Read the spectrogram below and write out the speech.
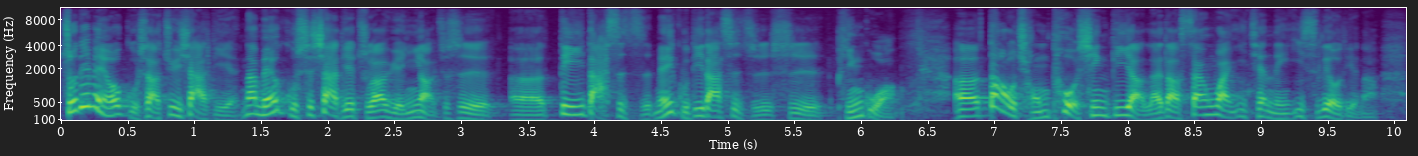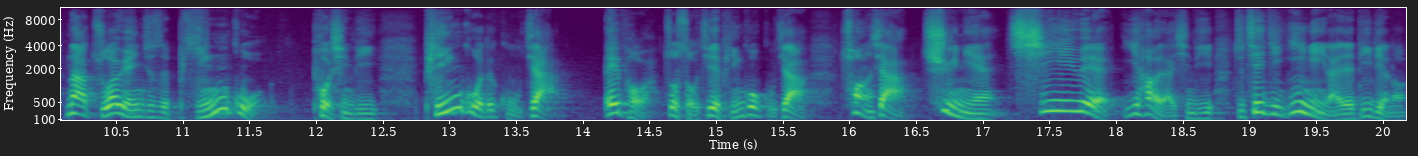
昨天美国股市啊继续下跌，那美国股市下跌主要原因啊就是呃第一大市值，美股第一大市值是苹果，呃道琼破新低啊，来到三万一千零一十六点啊，那主要原因就是苹果破新低，苹果的股价。Apple 啊，做手机的苹果股价创下去年七月一号以来新低，就接近一年以来的低点了。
